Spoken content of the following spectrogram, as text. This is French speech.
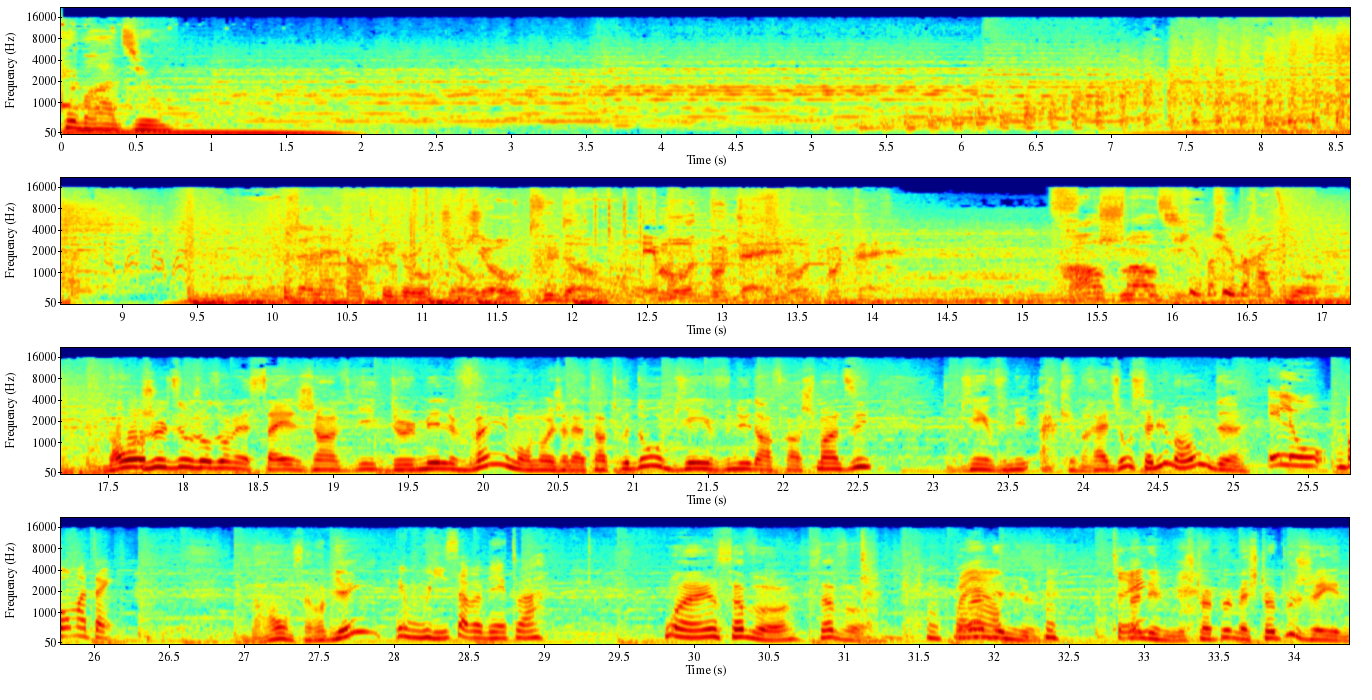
Cube Radio. Jonathan Trudeau. Joe, Trudeau et Maude Boutet. Franchement dit. Cube Radio. Bon jeudi, aujourd'hui on est le 16 janvier 2020. Mon nom est Jonathan Trudeau. Bienvenue dans Franchement dit. Bienvenue à Cube Radio. Salut Maude. Hello, bon matin. Bon, ça va bien? Oui, ça va bien toi? Ouais, ça va, ça va. Ça va aller mieux. Aller mieux. Je un peu, mais je suis un peu gêné.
